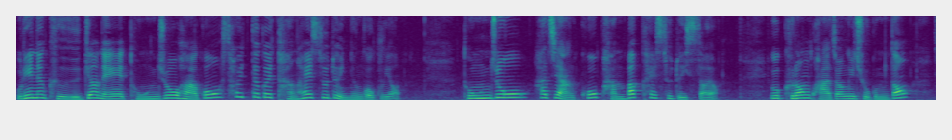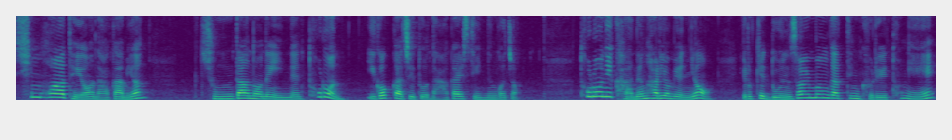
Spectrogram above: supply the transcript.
우리는 그 의견에 동조하고 설득을 당할 수도 있는 거고요. 동조하지 않고 반박할 수도 있어요. 그리고 그런 과정이 조금 더 심화되어 나가면 중단원에 있는 토론 이것까지도 나갈 수 있는 거죠. 토론이 가능하려면요. 이렇게 논설문 같은 글을 통해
